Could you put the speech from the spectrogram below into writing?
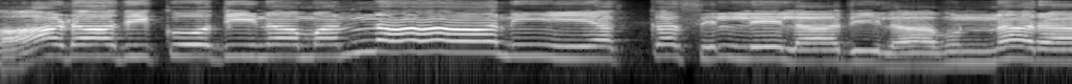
ఆడాది కోదినమన్నా నీ అక్క సెల్లెలాదిలా ఉన్నరా?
